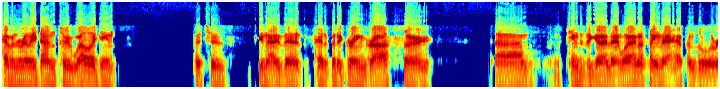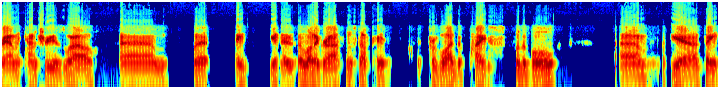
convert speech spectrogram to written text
haven't really done too well against pitches, you know, that had a bit of green grass. So um, tended to go that way, and I think that happens all around the country as well. Um, but I think you know a lot of grass and stuff can provide the pace for the ball. Um, yeah, I think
